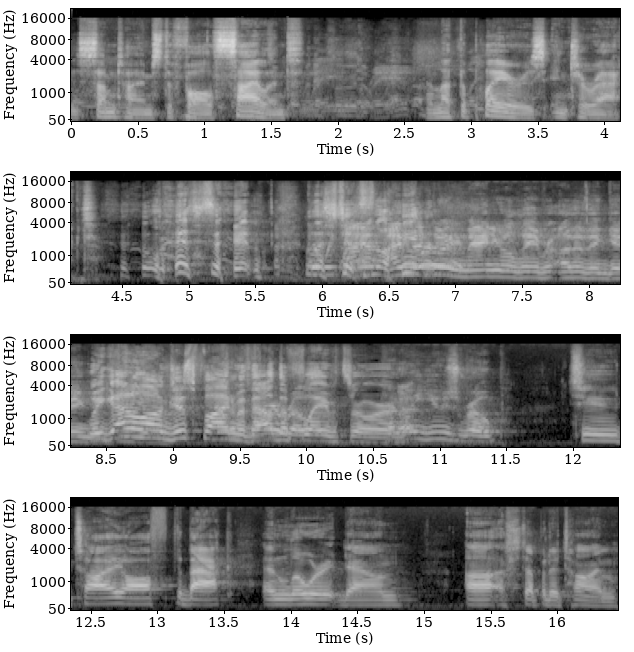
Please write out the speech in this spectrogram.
is sometimes to fall silent and let the players interact. Listen, listen. I'm not doing manual labor other than getting. We got along just fine without the rope. flamethrower. Can we use rope to tie off the back and lower it down uh, a step at a time?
